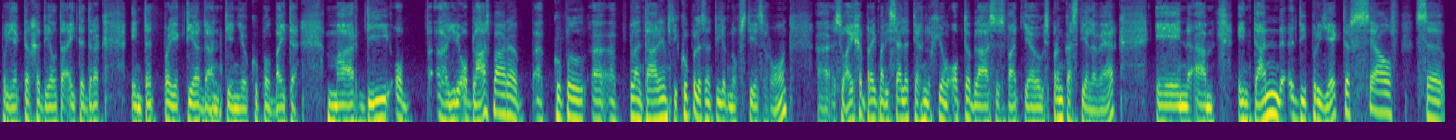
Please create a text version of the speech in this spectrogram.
projektor gedeelte uit te druk en dit projekteer dan teen jou koepel buite. Maar die op uh, hierdie opblaasbare uh, koepel uh, planetariums die koepel is natuurlik nog steeds rond. Uh, so hy gebruik maar dieselfde tegnologie om op te blaas as wat jou springkastele werk. En um, en dan die projektor self se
